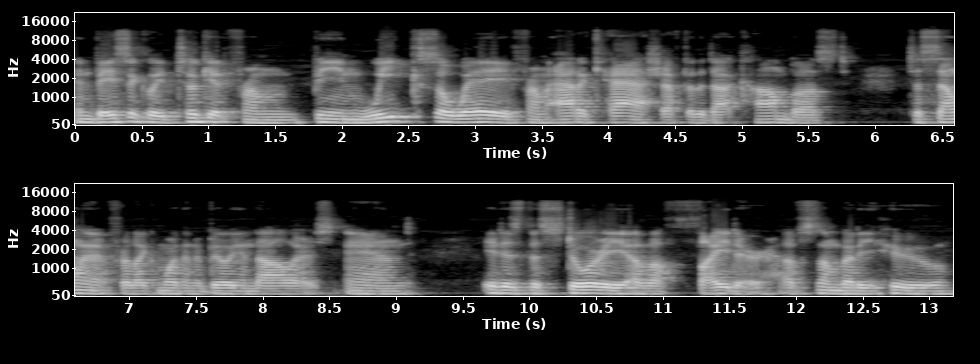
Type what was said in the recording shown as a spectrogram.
and basically took it from being weeks away from out of cash after the dot com bust to selling it for like more than a billion dollars. And it is the story of a fighter, of somebody who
